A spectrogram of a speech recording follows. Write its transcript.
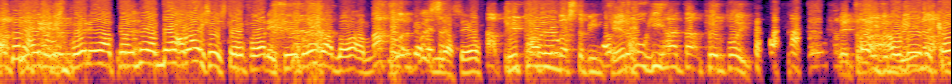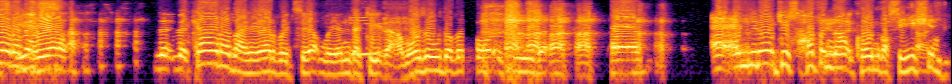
I don't know how to respond to that, but no, I'm not. I'm actually still 42. Believe it or not, I'm not getting yourself. That paper must have been terrible. He had that poor boy. The driving rain the colour of my hair, the, the colour of my hair would certainly indicate that I was older than 42. But, um, and you know, just having that conversation,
